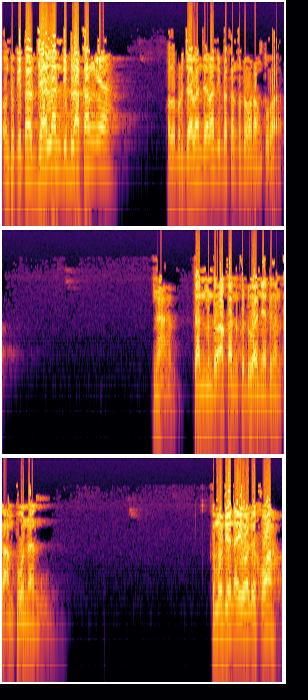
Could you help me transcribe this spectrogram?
untuk kita jalan di belakangnya, kalau berjalan jalan di belakang kedua orang tua. Nah, dan mendoakan keduanya dengan keampunan. Kemudian ayo ikhwah,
